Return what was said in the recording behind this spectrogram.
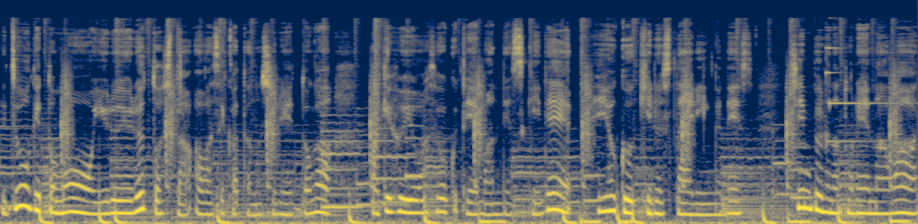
で上下ともゆるゆるとした合わせ方のシルエットが秋冬はすごく定番で好きでよく着るスタイリングです。シンプルなトレーナーは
